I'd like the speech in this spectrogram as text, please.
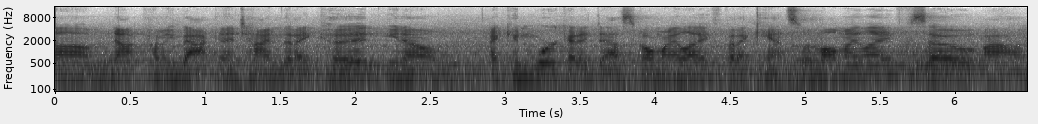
um, not coming back in a time that I could. You know, I can work at a desk all my life, but I can't swim all my life. So um,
